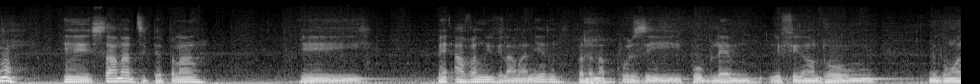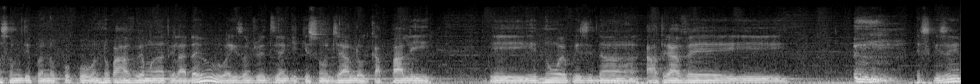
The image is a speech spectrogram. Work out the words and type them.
Bon, et ça, on a dit peuple là, et mais avant de la manière, pendant qu'on pose des problèmes, référendum, nous avons ensemble de points, nous ne pas vraiment entrer là-dedans. Par exemple, je dis qu'il y a question de dialogue qui a parlé, et nous, le président, à travers, excusez,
